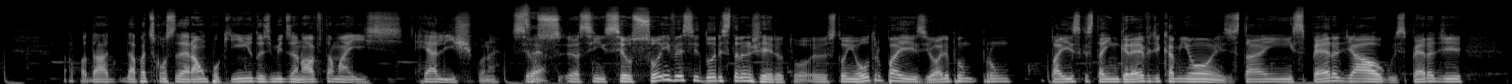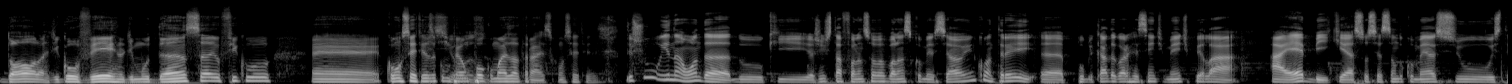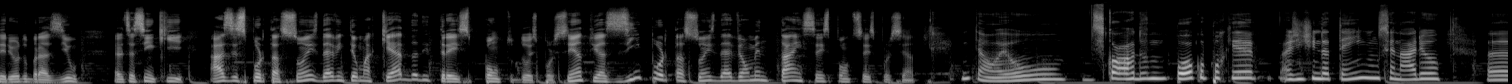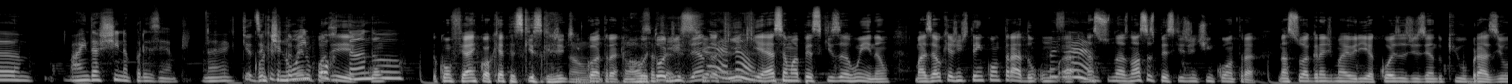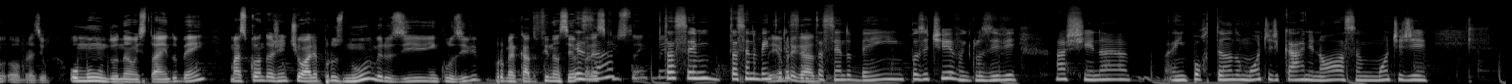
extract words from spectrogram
Dá pra, dar- dá pra desconsiderar um pouquinho. 2019 tá mais realístico, né? Se eu, assim, se eu sou investidor estrangeiro, eu, tô- eu estou em outro país e olho para um, pra um país que está em greve de caminhões, está em espera de algo, espera de dólar, de governo, de mudança, eu fico é, com certeza com o pé um pouco mais atrás, com certeza. Deixa eu ir na onda do que a gente está falando sobre a balança comercial. Eu encontrei, é, publicado agora recentemente pela AEB, que é a Associação do Comércio Exterior do Brasil, ela disse assim que as exportações devem ter uma queda de 3,2% e as importações devem aumentar em 6,6%. Então, eu discordo um pouco porque a gente ainda tem um cenário ah, ainda a China, por exemplo, né? Quer dizer que a gente Continua também não pode importando. Confiar em qualquer pesquisa que a gente Não, encontra. claro, Não estou dizendo É, aqui não. que essa é uma pesquisa ruim, não. Mas é o que a gente tem encontrado. Um, é. nas, nas nossas pesquisas, a gente encontra, na sua grande maioria, coisas dizendo que o Brasil, o Brasil, o mundo não está indo bem, mas quando a gente olha para os números e, inclusive, para o mercado financeiro, parece que Exato. isso está indo bem. Está sendo, tá sendo bem, Bem interessante, está sendo bem positivo. Inclusive, a China importando um monte de carne nossa, um monte de.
